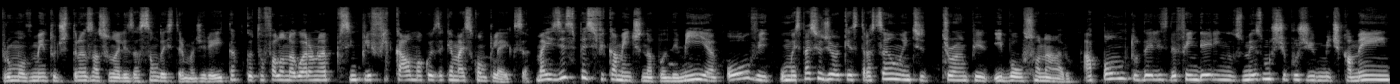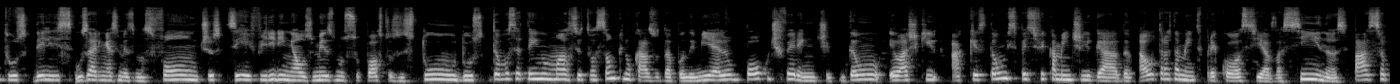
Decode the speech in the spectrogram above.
para o movimento de transnacionalização da extrema-direita. O que eu estou falando agora não é simplificar uma coisa que é mais complexa, mas especificamente na pandemia, houve uma espécie de orquestração entre Trump e Bolsonaro, a ponto deles defenderem os mesmos tipos de medicamentos, deles usarem as mesmas fontes, se referirem aos mesmos supostos estudos. Então você tem uma situação que no caso da pandemia é um pouco diferente. Então eu acho que a questão especificamente ligada ao tratamento precoce e a vacinas passa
